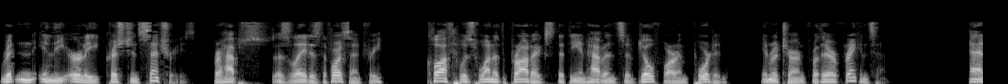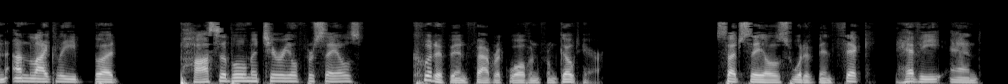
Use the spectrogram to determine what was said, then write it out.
written in the early Christian centuries, perhaps as late as the 4th century, cloth was one of the products that the inhabitants of Dhofar imported in return for their frankincense. An unlikely but possible material for sails could have been fabric woven from goat hair. Such sails would have been thick, heavy, and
